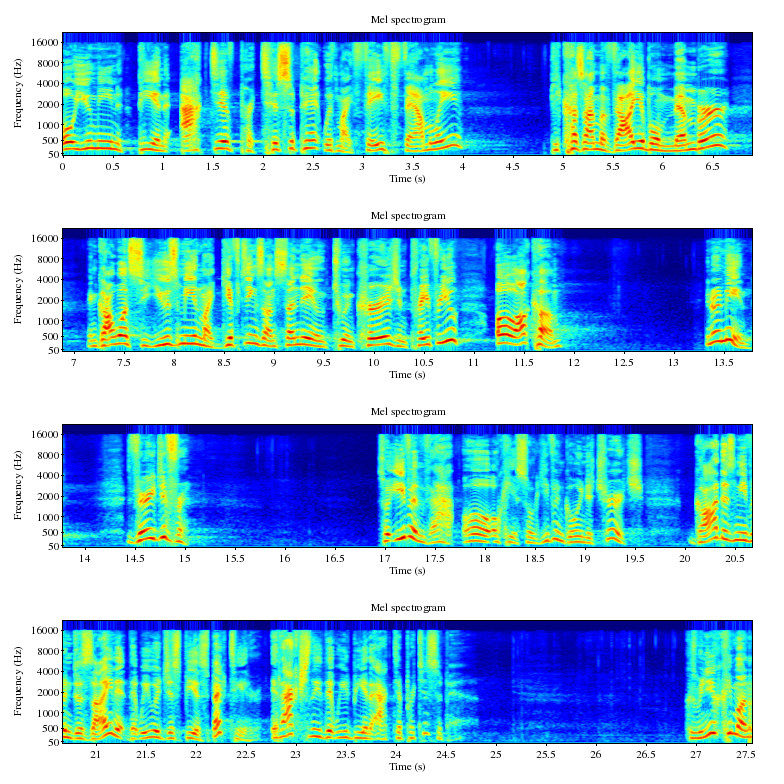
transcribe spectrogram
Oh, you mean be an active participant with my faith family because I'm a valuable member and God wants to use me in my giftings on Sunday to encourage and pray for you? Oh, I'll come. You know what I mean? It's very different. So, even that, oh, okay, so even going to church, God doesn't even design it that we would just be a spectator. It actually that we'd be an active participant. Because when you come, on,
